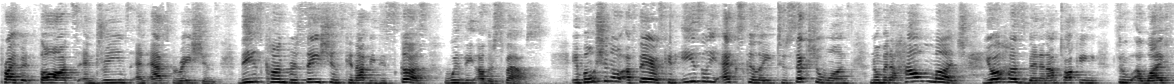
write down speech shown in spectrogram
private thoughts and dreams and aspirations. These conversations cannot be discussed with the other spouse. Emotional affairs can easily escalate to sexual ones no matter how much your husband, and I'm talking through a wife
